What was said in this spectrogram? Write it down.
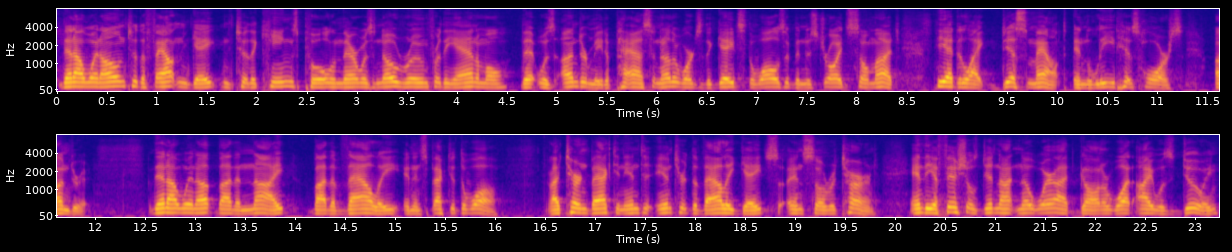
Then I went on to the fountain gate and to the king's pool, and there was no room for the animal that was under me to pass. In other words, the gates, the walls had been destroyed so much, he had to like dismount and lead his horse under it. Then I went up by the night by the valley and inspected the wall. I turned back and entered the valley gates and so returned. And the officials did not know where I'd gone or what I was doing.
